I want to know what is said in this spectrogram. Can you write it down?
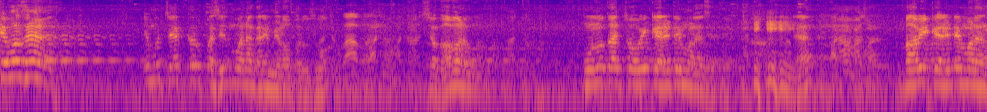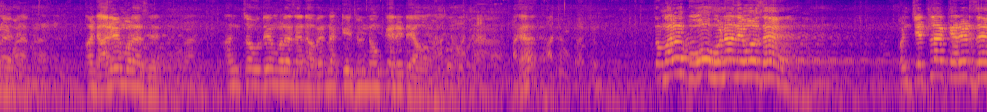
કેવો છે? એ હું ચેક કરું પછી જ હું એના ઘરે મેળો ભરું છું. સ્વભાવવાળું ઊનું તો આજ ચોવીસ કેરેટે મળે છે. હે? બાવીસ કેરેટે મળે છે. અઢારે મળે છે. અને ચૌદે મળે છે. ને હવે નક્કી થયું નવ કેરેટે આવવા હે? તો મારો બહુ હોના દેવો છે. પણ જેટલા કેરેટ છે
